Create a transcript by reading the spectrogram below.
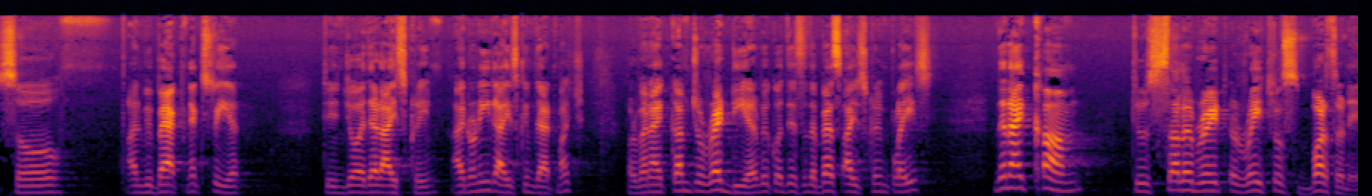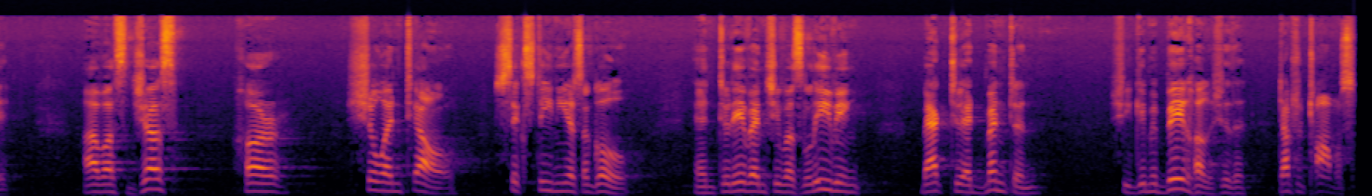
So I'll be back next year to enjoy that ice cream. I don't eat ice cream that much, but when I come to Red Deer, because this is the best ice cream place, then I come to celebrate Rachel's birthday. I was just her show and tell 16 years ago. And today, when she was leaving back to Edmonton, she gave me a big hug. She said, Dr. Thomas,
